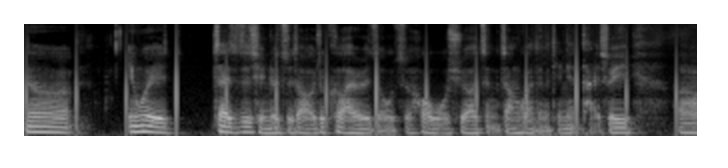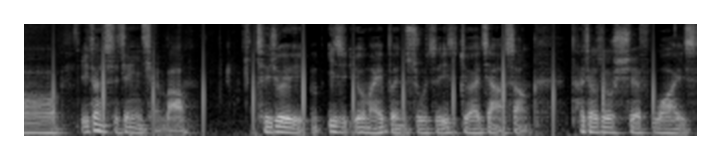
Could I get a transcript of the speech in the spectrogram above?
那因为在之前就知道，就克莱尔走之后，我需要整掌管整个甜点台，所以呃一段时间以前吧，其实就一直有买一本书，只一直丢在架上。它叫做 Chef Wise，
